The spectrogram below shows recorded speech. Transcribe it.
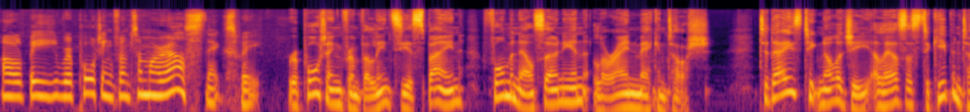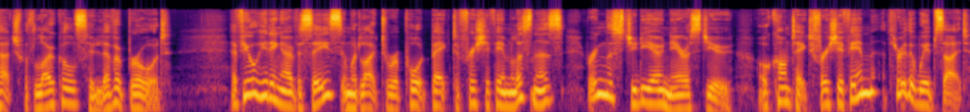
I'll be reporting from somewhere else next week. Reporting from Valencia, Spain, former Nelsonian Lorraine MacIntosh. Today's technology allows us to keep in touch with locals who live abroad. If you're heading overseas and would like to report back to Fresh FM listeners, ring the studio nearest you or contact Fresh FM through the website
